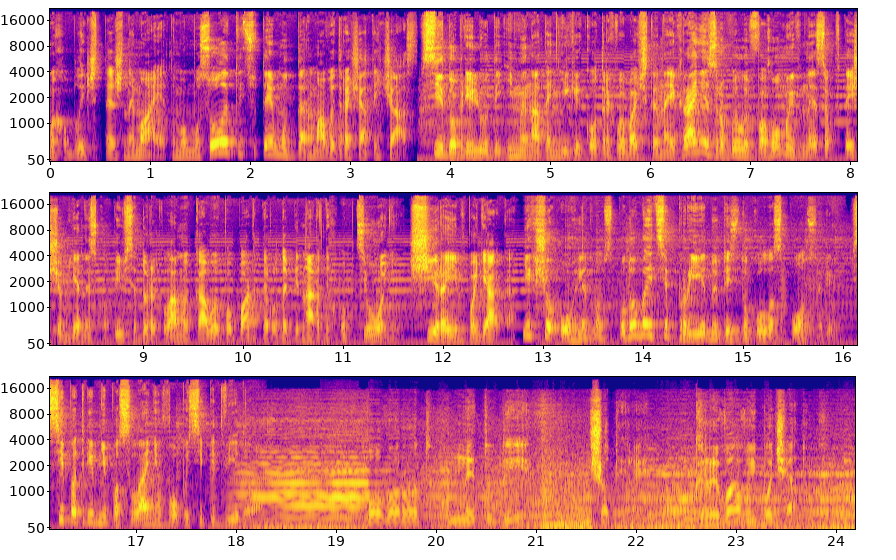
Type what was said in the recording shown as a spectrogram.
відомих облич теж немає. Тому мусолити цю тему дарма витрачати час. Всі добрі люди, імена та ніки, котрих ви бачите на екрані, зробили вагомий внесок в те, щоб я не скотився до реклами кави по бартеру на бінарних опціонів. Щира їм подяка. Якщо огляд вам сподобається, приєднуйтесь до кола спонсорів. Всі потрібні посилання в описі під відео. Поворот не туди. Чотири. Кривавий початок.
